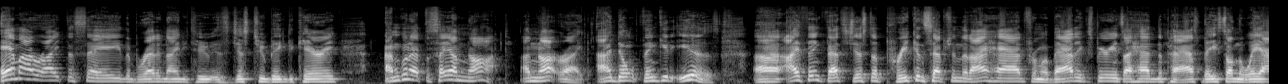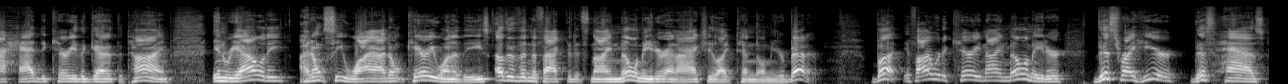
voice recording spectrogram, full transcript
am I right to say the Beretta 92 is just too big to carry? I'm going to have to say I'm not. I'm not right. I don't think it is. Uh, I think that's just a preconception that I had from a bad experience I had in the past based on the way I had to carry the gun at the time. In reality, I don't see why I don't carry one of these other than the fact that it's 9 millimeter and I actually like 10 millimeter better. But if I were to carry 9 millimeter, this right here, this has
